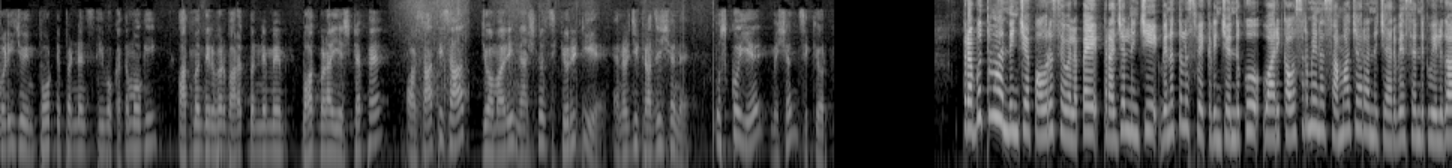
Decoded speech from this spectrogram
बड़ी जो इंपोर्ट डिपेंडेंस थी वो खत्म होगी आत्मनिर्भर भारत बनने में बहुत बड़ा ये स्टेप है और साथ ही साथ जो हमारी नेशनल सिक्योरिटी है एनर्जी ट्रांजिशन है उसको ये मिशन सिक्योर ప్రభుత్వం అందించే పౌర సేవలపై ప్రజల నుంచి వినతులు స్వీకరించేందుకు వారికి అవసరమైన సమాచారాన్ని చేరవేసేందుకు వీలుగా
